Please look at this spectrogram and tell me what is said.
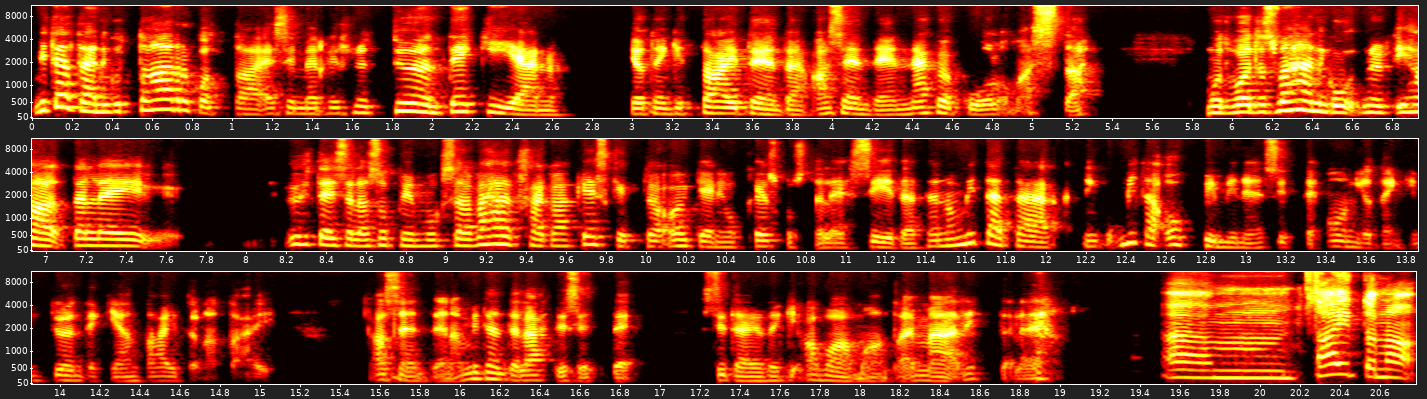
mitä tämä niinku tarkoittaa esimerkiksi nyt työntekijän jotenkin taiteen tai asenteen näkökulmasta. Mutta voitaisiin vähän niinku nyt ihan tälleen yhteisellä sopimuksella vähän aikaa keskittyä oikein niin keskustelemaan siitä, että no mitä, tämä, niin kuin, mitä oppiminen sitten on jotenkin työntekijän taitona tai asenteena. Miten te lähtisitte sitä jotenkin avaamaan tai määrittelee? Öm, taitona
